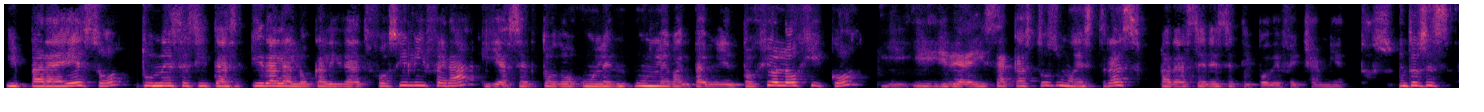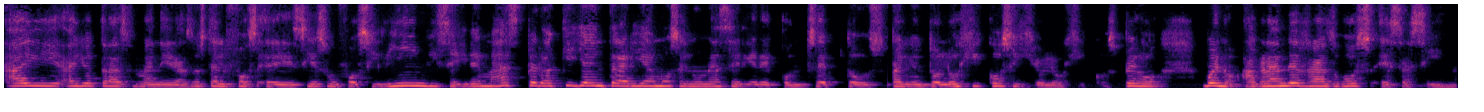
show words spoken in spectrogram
Y para eso tú necesitas ir a la localidad fosilífera y hacer todo un, levantamiento geológico y, de ahí sacas tus muestras para hacer ese tipo de fechamientos. Entonces, hay, hay otras maneras, ¿no? Está el eh, si es un fósil índice y demás, pero aquí ya entraríamos en una serie de conceptos paleontológicos y geológicos. Pero bueno, a grandes rasgos es así, ¿no?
